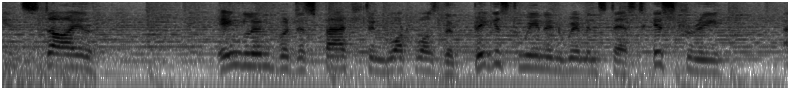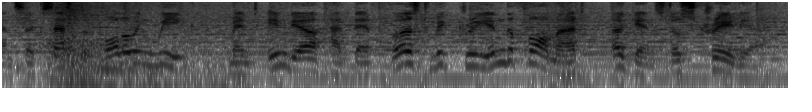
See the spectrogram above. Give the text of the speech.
in style England were dispatched in what was the biggest win in women's test history and success the following week meant India had their first victory in the format against Australia.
